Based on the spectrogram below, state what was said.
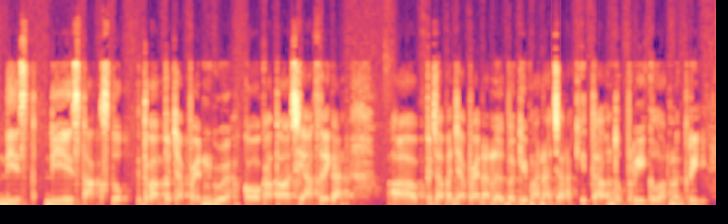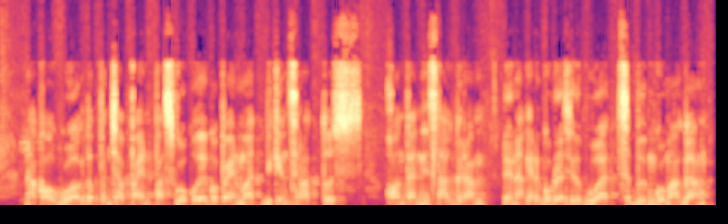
di di Stackstock itu kan pencapaian gue. Kalau kata si Asri kan, uh, pencapaian adalah bagaimana cara kita untuk pergi ke luar negeri. Nah kalau gue itu pencapaian pas gue kuliah gue pengen banget bikin 100 konten Instagram dan akhirnya gue berhasil buat sebelum gue magang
